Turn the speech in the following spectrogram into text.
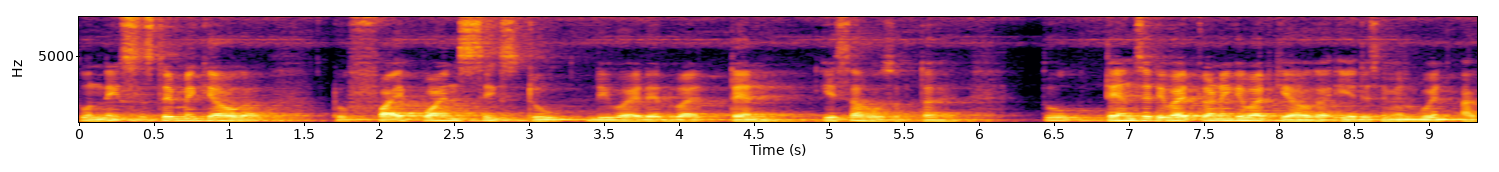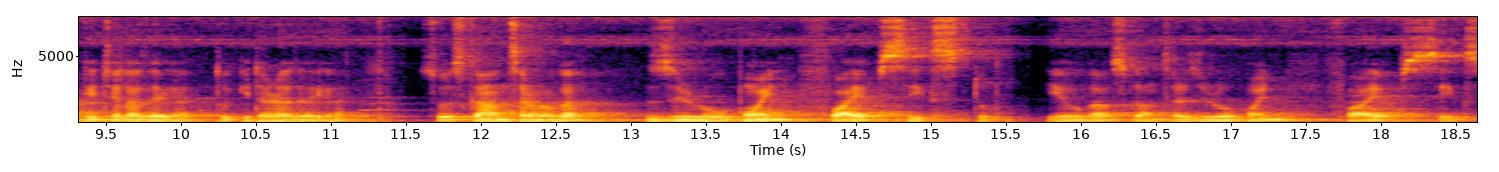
तो नेक्स्ट स्टेप में क्या होगा? तो five point six two divided by ten ऐसा हो सकता है। तो टेन से डिवाइड करने के बाद क्या होगा? ये डेसिमल पॉइंट आगे चला जाएगा तो इधर आ जाएगा। सो इसका आंसर होगा zero point five six two ये होगा उसका answer zero point five six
